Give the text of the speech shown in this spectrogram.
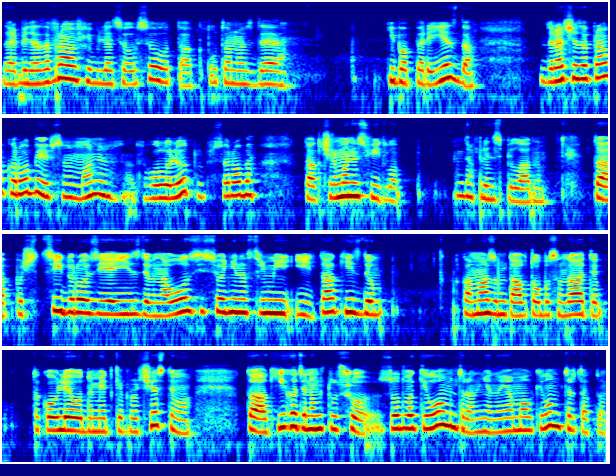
Зараз біля заправки, біля цього всього. Так, тут у нас де типа переїзда. До речі, заправка робить і все нормально. Голольот тут все робить. Так, червоне світло. Да, в принципі, ладно. Так, по цій дорозі я їздив на Волзі сьогодні на стрімі і так їздив КАМАЗом та автобусом. Давайте тако вліво до метки прочистимо. Так, їхати нам тут що? Зо 2 кілометри? Ні, ну я мав кілометр так то.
